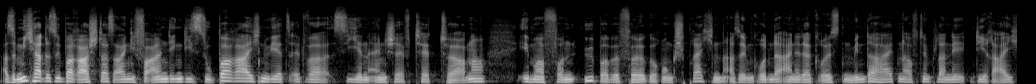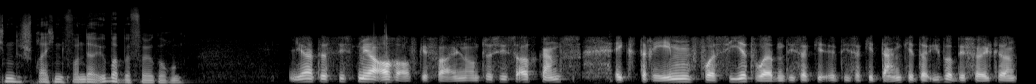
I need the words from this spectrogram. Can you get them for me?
Also mich hat es überrascht, dass eigentlich vor allen Dingen die Superreichen, wie jetzt etwa CNN-Chef Ted Turner, immer von Überbevölkerung sprechen. Also im Grunde eine der größten Minderheiten auf dem Planeten, die Reichen, sprechen von der Überbevölkerung. Ja, das ist mir auch aufgefallen und das ist auch ganz extrem forciert worden, dieser, dieser Gedanke der Überbevölkerung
